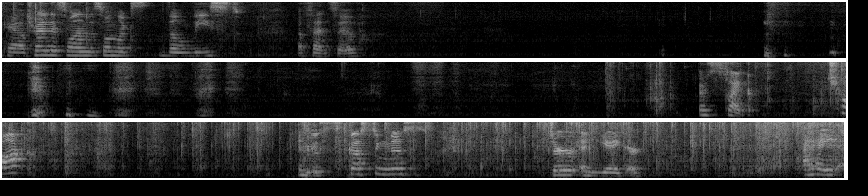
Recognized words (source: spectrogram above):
Okay, I'll try this one. This one looks the least offensive. It's like chalk and disgustingness, dirt, and Jaeger. I hate it.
